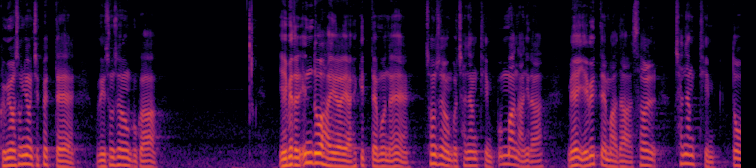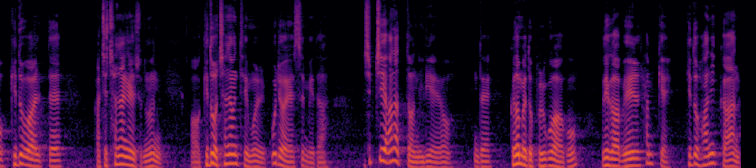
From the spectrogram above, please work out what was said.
금요 성령 집회 때 우리 청소년부가 예배를 인도하여야 했기 때문에 청소년부 찬양팀뿐만 아니라 매 예배 때마다 설 찬양팀 또 기도할 때 같이 찬양해 주는 어, 기도 찬양팀을 꾸려야 했습니다. 쉽지 않았던 일이에요. 근데 그럼에도 불구하고 우리가 매일 함께 기도하니까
